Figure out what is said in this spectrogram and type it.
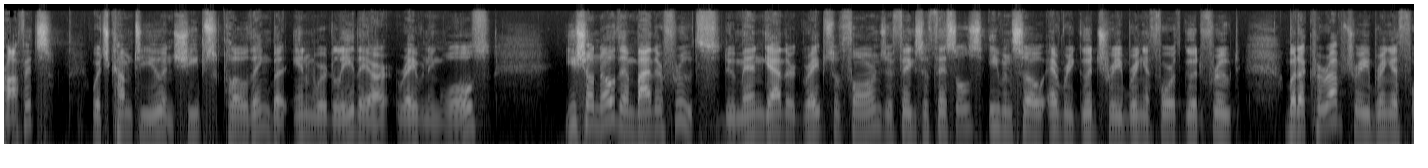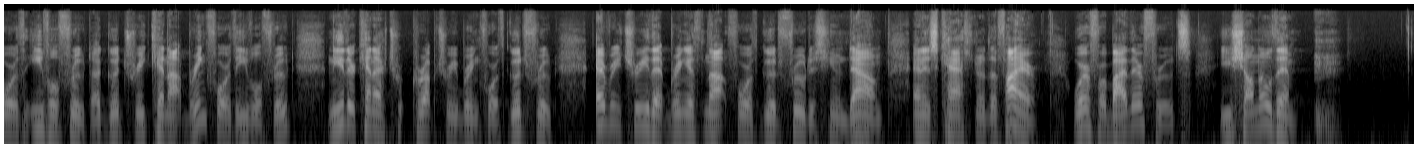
prophets, which come to you in sheep's clothing, but inwardly they are ravening wolves. Ye shall know them by their fruits. Do men gather grapes of thorns or figs of thistles? Even so, every good tree bringeth forth good fruit, but a corrupt tree bringeth forth evil fruit. A good tree cannot bring forth evil fruit, neither can a tr- corrupt tree bring forth good fruit. Every tree that bringeth not forth good fruit is hewn down and is cast into the fire. Wherefore, by their fruits ye shall know them.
